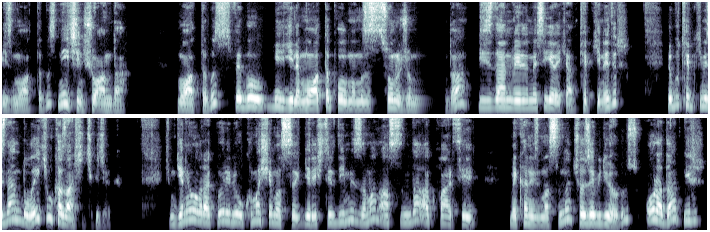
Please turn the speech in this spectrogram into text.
biz muhatabız? Niçin şu anda muhatabız? Ve bu bilgiyle muhatap olmamız sonucunda bizden verilmesi gereken tepki nedir? Ve bu tepkimizden dolayı kim kazançlı çıkacak? Şimdi genel olarak böyle bir okuma şeması geliştirdiğimiz zaman aslında AK Parti mekanizmasını çözebiliyoruz. Orada bir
